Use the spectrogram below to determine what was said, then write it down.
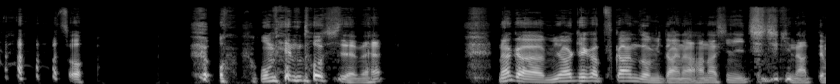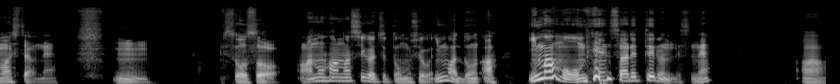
そう。お、お面同士でね。なんか、見分けがつかんぞみたいな話に一時期なってましたよね。うん。そうそう。あの話がちょっと面白い。今どん、あ、今もお面されてるんですね。あ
